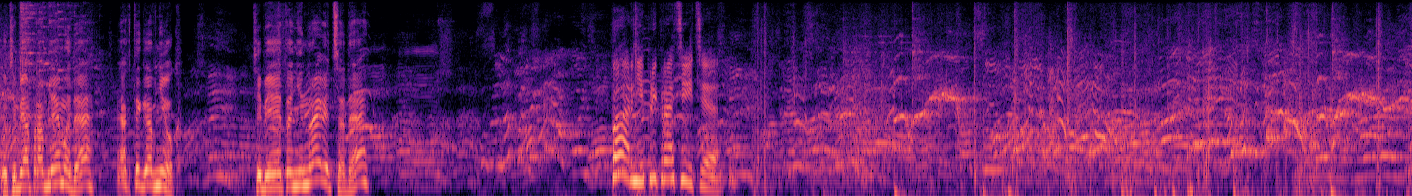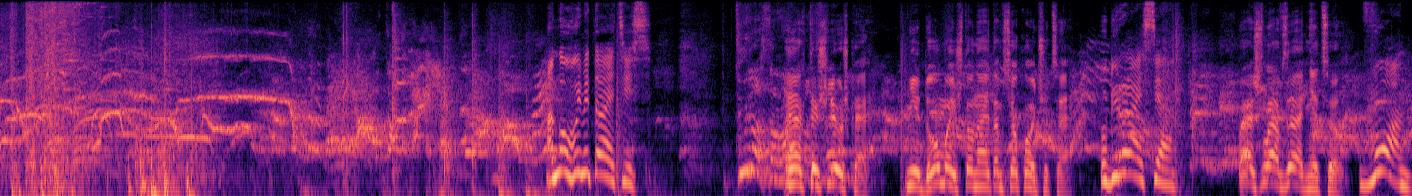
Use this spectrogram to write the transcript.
У тебя проблемы, да? Ах ты говнюк. Тебе это не нравится, да? Парни, прекратите! А ну, выметайтесь! Эх ты шлюшка. Не думай, что на этом все кончится. Убирайся! Пошла в задницу. Вон!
